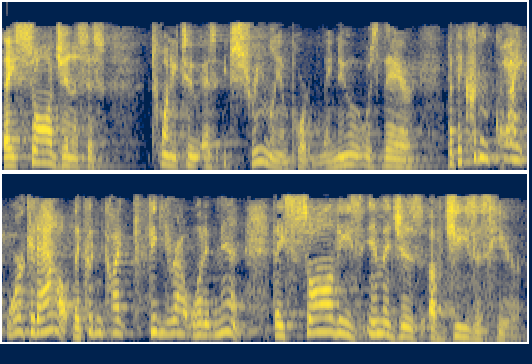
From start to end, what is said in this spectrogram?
They saw Genesis 22 as extremely important. They knew it was there, but they couldn't quite work it out. They couldn't quite figure out what it meant. They saw these images of Jesus here.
